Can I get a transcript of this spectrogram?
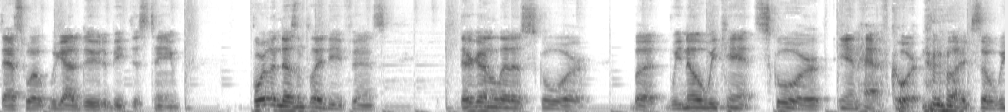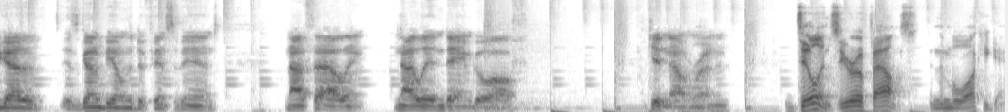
that's what we got to do to beat this team. Portland doesn't play defense. They're going to let us score, but we know we can't score in half court. like so we got to it's going to be on the defensive end, not fouling, not letting Dame go off. Getting out and running. Dillon zero fouls in the Milwaukee game.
